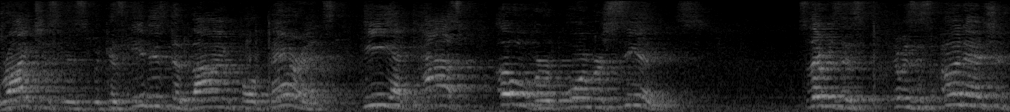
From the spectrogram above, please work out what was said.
righteousness because in his divine forbearance, he had passed over former sins. So there was this, there was this unanswered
